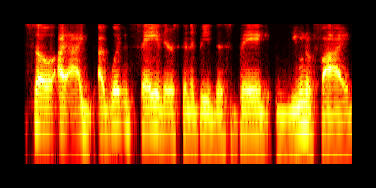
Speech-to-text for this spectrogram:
so I, I, I wouldn't say there's going to be this big unified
